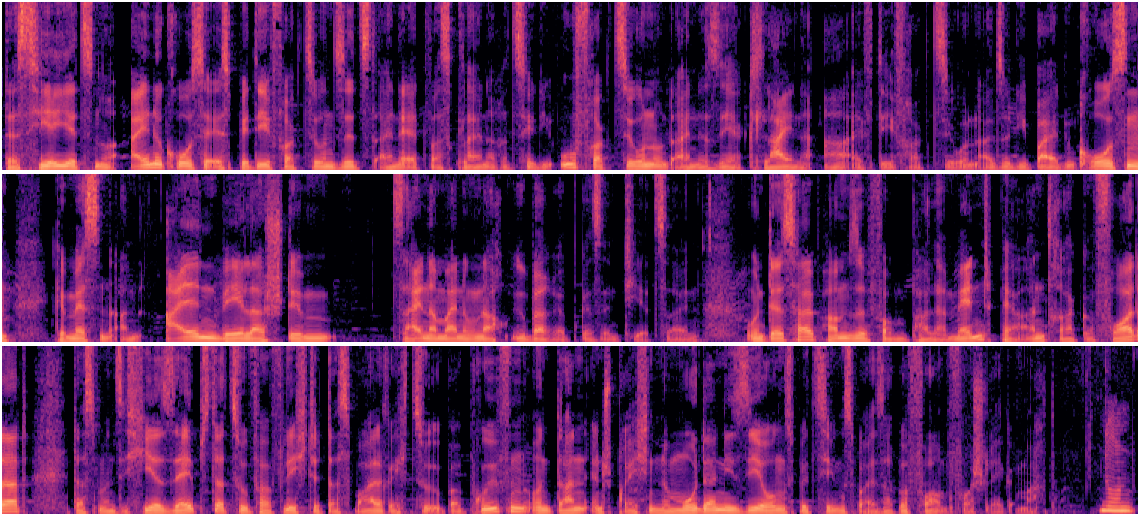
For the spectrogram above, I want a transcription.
dass hier jetzt nur eine große SPD-Fraktion sitzt, eine etwas kleinere CDU-Fraktion und eine sehr kleine AfD-Fraktion. Also die beiden großen, gemessen an allen Wählerstimmen, seiner Meinung nach überrepräsentiert sein. Und deshalb haben sie vom Parlament per Antrag gefordert, dass man sich hier selbst dazu verpflichtet, das Wahlrecht zu überprüfen und dann entsprechende Modernisierungs- bzw. Reformvorschläge macht. Nun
